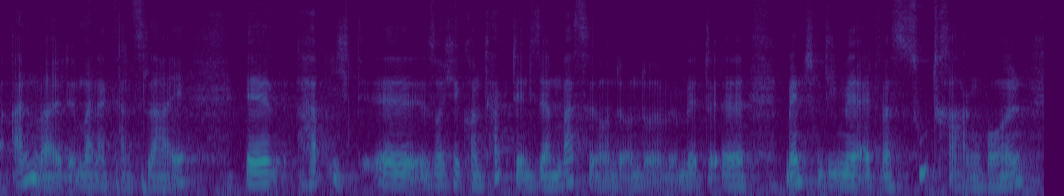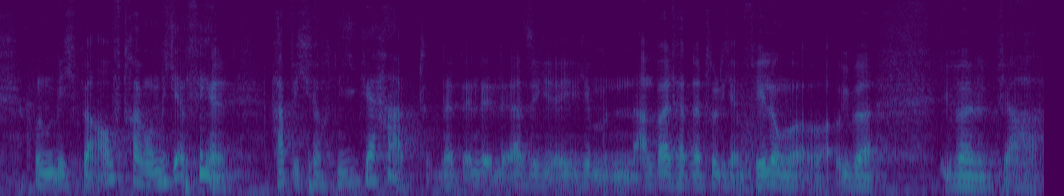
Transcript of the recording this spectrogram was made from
Anwalt in meiner Kanzlei äh, habe ich äh, solche Kontakte in dieser Masse und, und mit äh, Menschen, die mir etwas zutragen wollen und mich beauftragen und mich empfehlen, habe ich noch nie gehabt. Also ein Anwalt hat natürlich Empfehlungen über, über ja,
